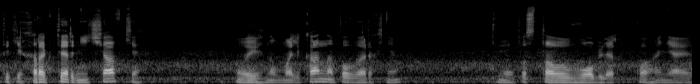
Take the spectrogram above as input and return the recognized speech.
Такі характерні чавки. Вигнав малька на поверхню, тому поставив воблер, поганяю.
